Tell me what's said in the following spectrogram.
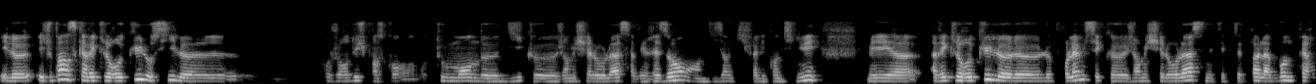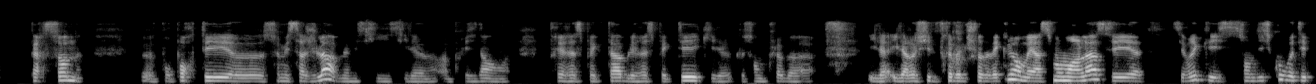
Et, le, et je pense qu'avec le recul aussi, le, aujourd'hui, je pense que tout le monde dit que Jean-Michel Aulas avait raison en disant qu'il fallait continuer. Mais euh, avec le recul, le, problème, c'est que Jean-Michel Aulas n'était peut-être pas la bonne personne euh, pour porter euh, ce message-là, même s'il est un président très respectable et respecté, que son club a, il a, il a réussi de très belles choses avec lui. Mais à ce moment-là, c'est vrai que son discours était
